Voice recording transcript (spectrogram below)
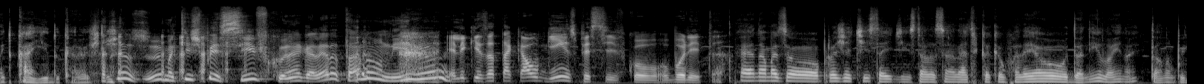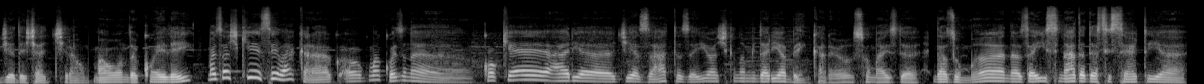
muito caído, cara. Que- Jesus, mas que específico, né? A galera tá num nível. Ele quis atacar alguém específico, o o Borita. É, não, mas o projetista aí de instalação elétrica que eu falei é o Danilo aí, né? Então não podia deixar de tirar uma onda com ele aí. Mas acho que, sei lá, cara, alguma coisa na. Qualquer área de exatas aí, eu acho que não me daria bem, cara. Eu sou mais da- das humanas. Aí, se nada desse certo, ia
